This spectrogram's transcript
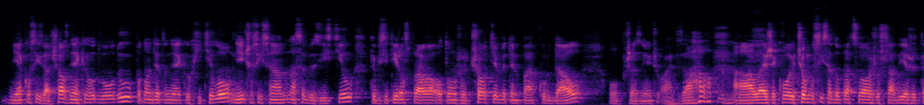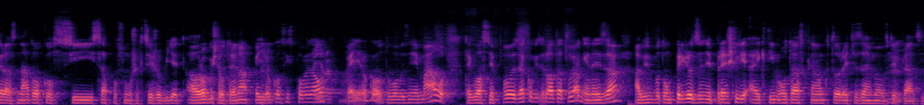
nejako si začal z nejakého dôvodu, potom ťa to nejako chytilo, niečo si sám na sebe zistil, keby si ty rozprával o tom, že čo tebe ten parkour dal, občas niečo aj vzal, mm-hmm. ale že kvôli čomu si sa dopracoval až do štádia, že teraz na toľko si sa posunul, že chceš robiť, a robíš toho tréna, 5 rokov si spomenal? 5 rokov. 5 rokov, to vôbec nie je málo. Tak vlastne povedz, ako vyzerala tá tvoja genéza, aby sme potom prirodzene prešli aj k tým otázkam, ktoré ťa zaujímajú v tej mhm. práci.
